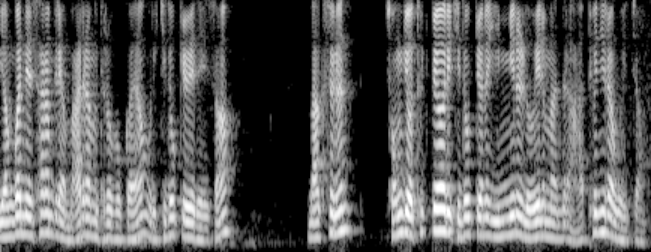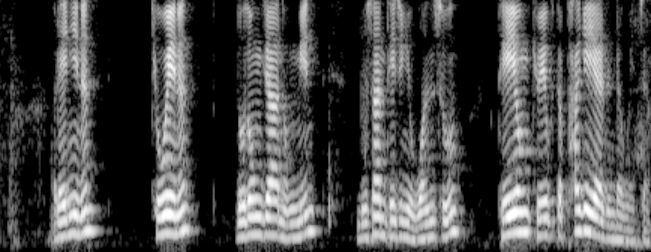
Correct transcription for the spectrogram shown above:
연관된 사람들이랑 말을 한번 들어볼까요? 우리 기독교에 대해서 막스는 종교, 특별히 기독교는 인민을 노예를 만드는 아편이라고 했죠. 레닌은 교회는 노동자, 농민, 무산 대중의 원수, 대형 교회부터 파괴해야 된다고 했죠.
